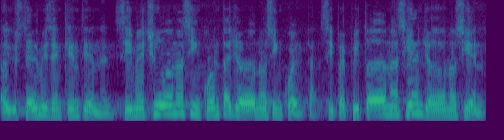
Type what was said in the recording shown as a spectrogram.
ustedes me dicen que entienden. Si Mechu dona 50, yo dono 50. Si Pepito dona 100, yo dono 100.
